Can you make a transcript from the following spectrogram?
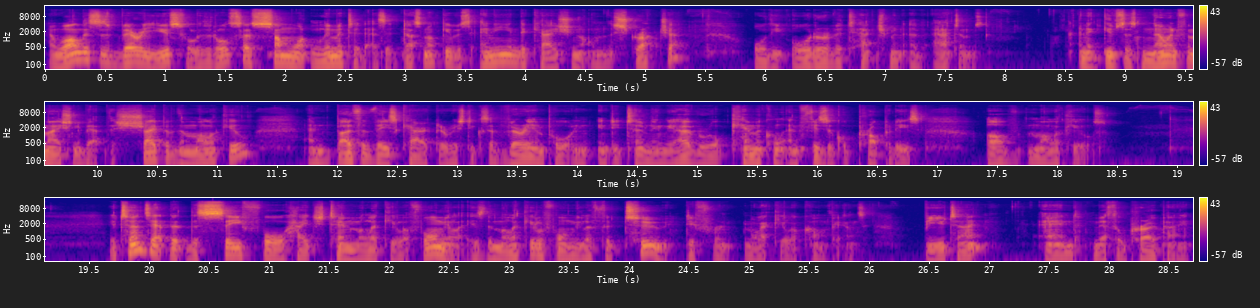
And while this is very useful, it is also somewhat limited as it does not give us any indication on the structure or the order of attachment of atoms. And it gives us no information about the shape of the molecule, and both of these characteristics are very important in determining the overall chemical and physical properties of molecules. It turns out that the C4H10 molecular formula is the molecular formula for two different molecular compounds, butane and methylpropane.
